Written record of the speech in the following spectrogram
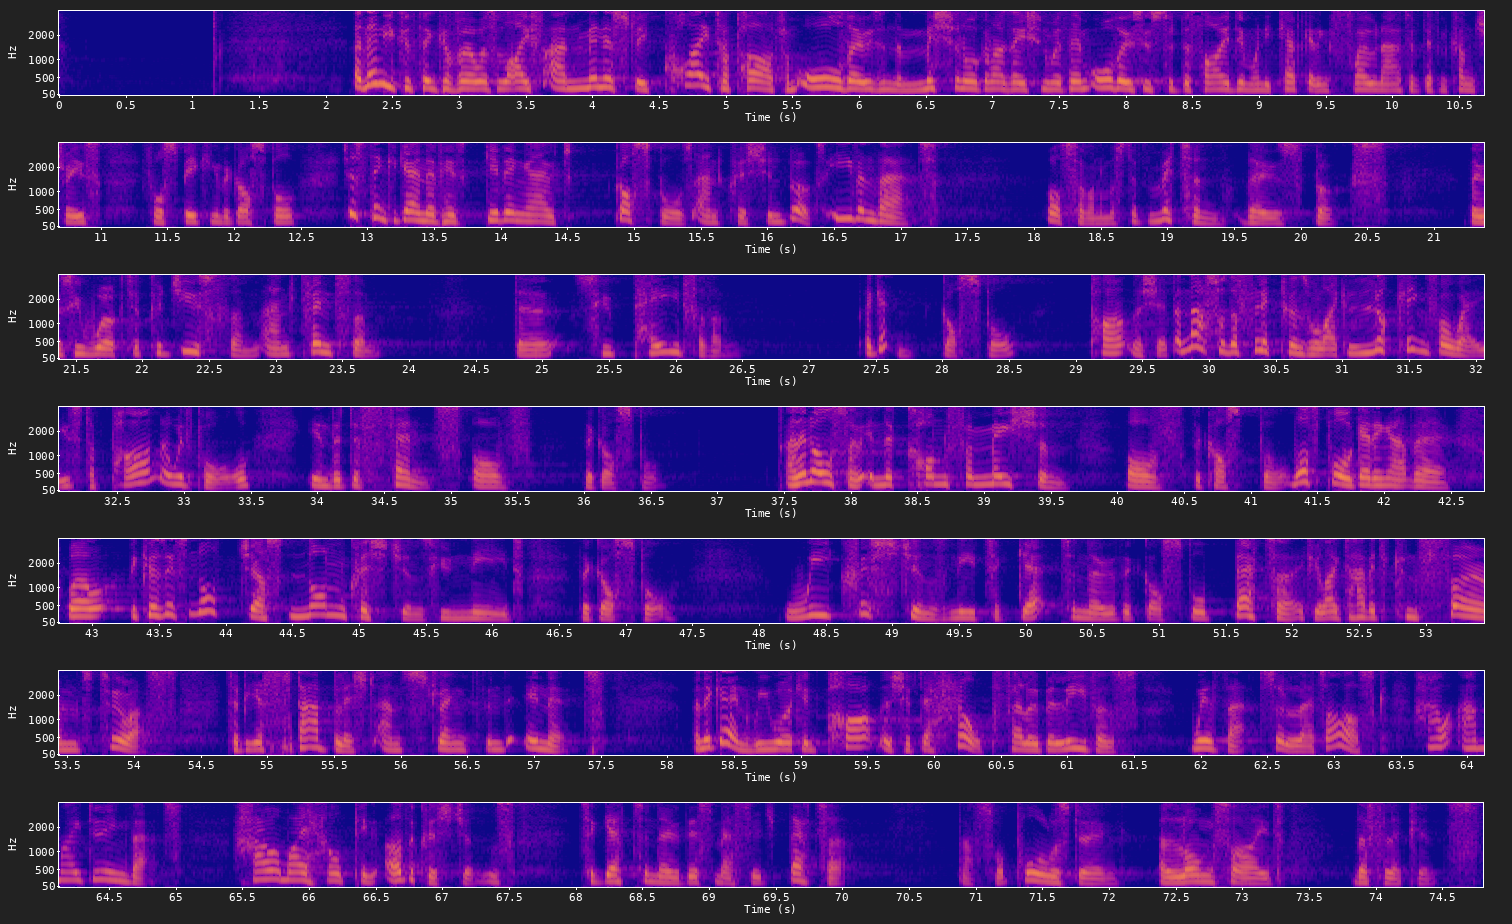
And then you could think of Verwer's life and ministry quite apart from all those in the mission organization with him, all those who stood beside him when he kept getting thrown out of different countries for speaking the gospel. Just think again of his giving out gospels and Christian books. Even that, well, someone must have written those books, those who worked to produce them and print them, those who paid for them. Again, gospel partnership. And that's what the Philippians were like, looking for ways to partner with Paul in the defense of the gospel. And then also in the confirmation of the gospel. What's Paul getting at there? Well, because it's not just non Christians who need the gospel. We Christians need to get to know the gospel better, if you like, to have it confirmed to us, to be established and strengthened in it. And again, we work in partnership to help fellow believers with that. So let's ask, how am I doing that? How am I helping other Christians to get to know this message better? That's what Paul was doing alongside the Philippians.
